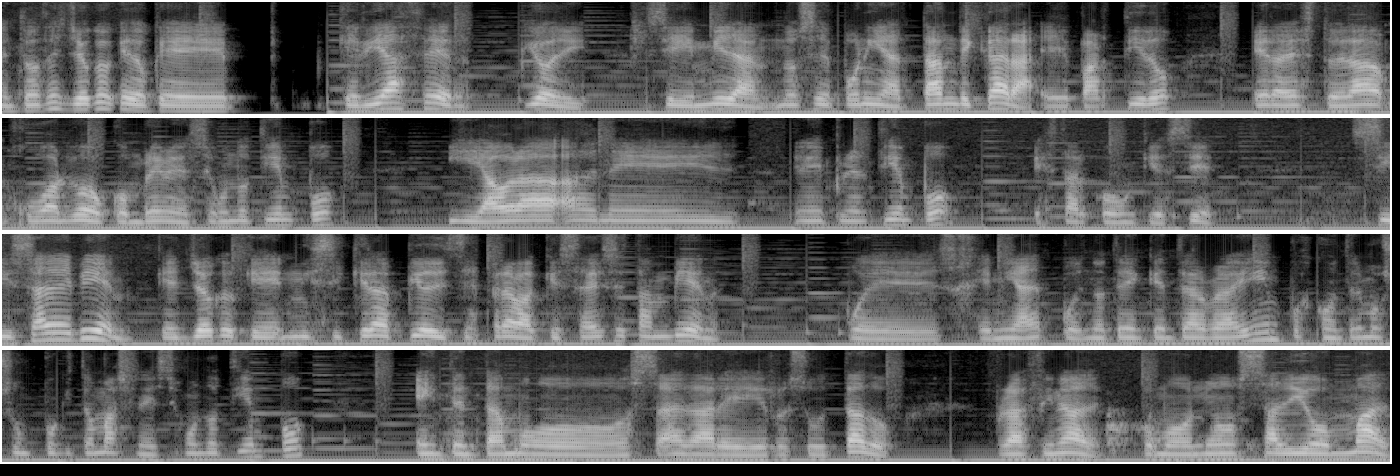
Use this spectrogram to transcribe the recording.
Entonces yo creo que lo que quería hacer Pioli si Milan no se ponía tan de cara el partido era esto, era jugar luego con Bremen en el segundo tiempo y ahora en el, primer tiempo estar con Kiese si sale bien, que yo creo que ni siquiera Piodi se esperaba que saliese tan bien, pues genial, pues no tienen que entrar Brahim, pues contemos un poquito más en el segundo tiempo e intentamos dar el resultado. Pero al final, como no salió mal,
